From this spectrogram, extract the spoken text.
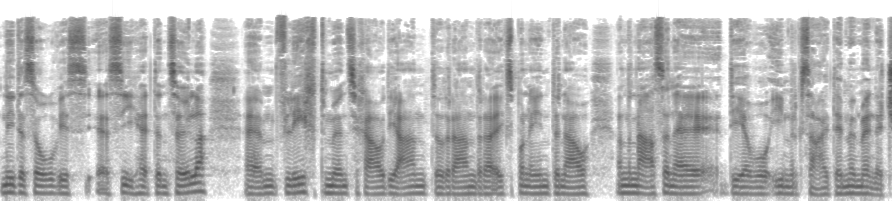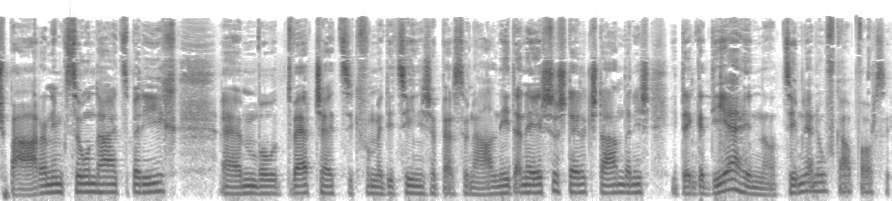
nicht so, wie es, äh, sie hätten sollen. Ähm, vielleicht müssen sich auch die ein oder anderen Exponenten auch an der Nase nehmen, die, die immer gesagt haben, wir müssen nicht sparen im Gesundheitsbereich, ähm, wo die Wertschätzung vom medizinischen Personal nicht an erster Stelle gestanden ist. Ich denke, die haben haben noch ziemlich eine Aufgabe vor sich.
